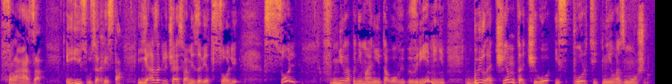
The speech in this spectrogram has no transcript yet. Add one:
фраза Иисуса Христа. «Я заключаю с вами завет соли». Соль в миропонимании того времени было чем-то, чего испортить невозможно –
